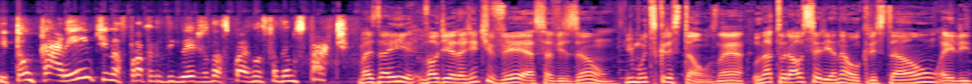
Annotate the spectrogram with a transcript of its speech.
e tão carente nas próprias igrejas das quais nós fazemos parte. Mas daí, Valdir, a gente vê essa visão em muitos cristãos, né? O natural seria, não, o cristão, ele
